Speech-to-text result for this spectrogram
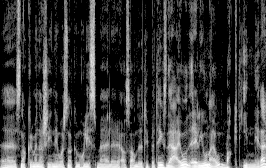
Uh, snakker om energinivåer, snakker om holisme eller altså andre typer ting. Så det er jo, religion er jo bakt inn i det.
